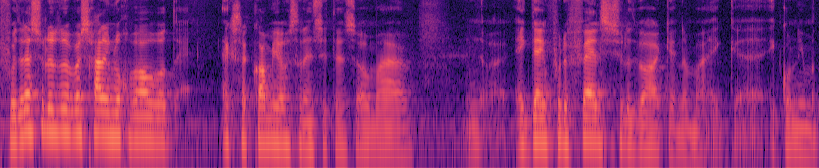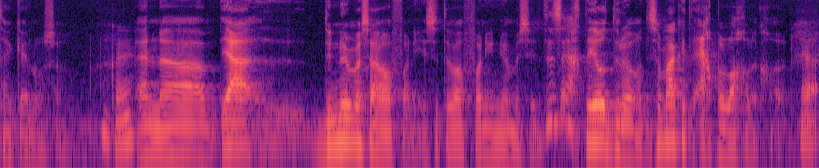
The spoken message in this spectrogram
voor de rest zullen er waarschijnlijk nog wel wat extra cameo's erin zitten en zo. Maar mm, ik denk voor de fans, die zullen het wel herkennen. Maar ik, eh, ik kon niemand herkennen of zo. Oké. En eh, ja, de nummers zijn wel funny. Er zitten wel funny nummers in. Het is echt heel droog. Dus ze maken het echt belachelijk gewoon. Ja.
